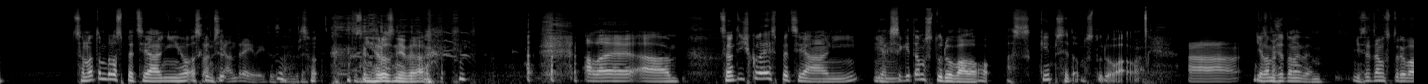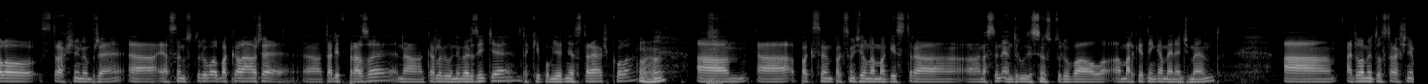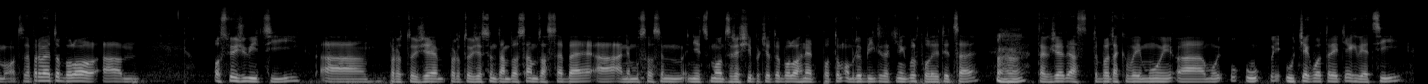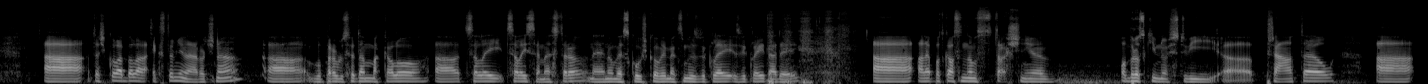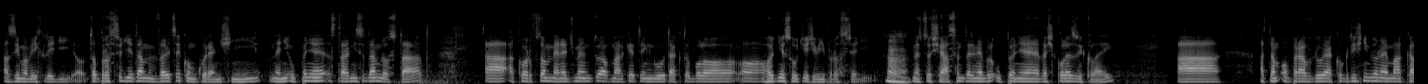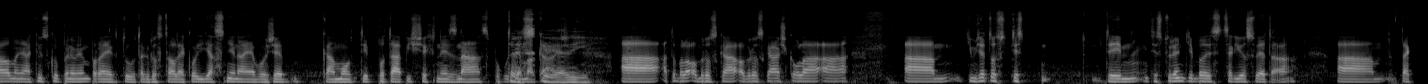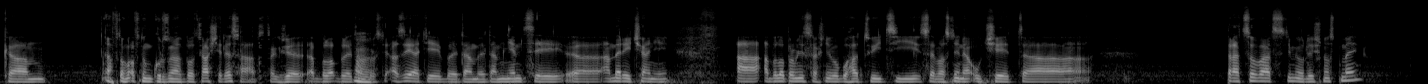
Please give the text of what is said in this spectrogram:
co na tom bylo speciálního? A s kým se... Andrej, to, co, to zní hrozně, vrát. Ale uh, co na té škole je speciální, mm. jak mhm. si tam studovalo a s kým si tam studoval? A Dělám, že to nevím. Mně se tam studovalo strašně dobře. A já jsem studoval bakaláře tady v Praze na Karlově univerzitě, taky poměrně stará škola. Uh-huh. A, a pak, jsem, pak jsem šel na magistra na St. Andrews, kde jsem studoval marketing a management. A, a dalo mi to strašně moc. Zaprvé to bylo um, osvěžující, a protože, protože jsem tam byl sám za sebe a, a nemusel jsem nic moc řešit, protože to bylo hned po tom období, kdy tatínek byl v politice. Uh-huh. Takže já, to byl takový můj, uh, můj útěk od těch věcí. A ta škola byla extrémně náročná a opravdu se tam makalo a celý, celý semestr, nejenom ve zkouškovém, jak jsme zvyklí, zvyklí tady. A, ale potkal jsem tam strašně obrovské množství uh, přátel a, a zajímavých lidí. Jo. To prostředí je tam velice konkurenční, není úplně snadné se tam dostat a akor v tom managementu a v marketingu, tak to bylo o, hodně soutěživý prostředí. Hmm. Na což já jsem tady nebyl úplně ve škole zvyklý. A, a tam opravdu, jako když nikdo nemakal na nějakém skupinovém projektu, tak dostal jako jasně najevo, že kamo, ty potápíš všechny z nás, pokud to nemakáš. A, a to byla obrovská, obrovská škola a, a tím, že to ty, ty, ty studenti byli z celého světa, a, tak um, a v tom, a v tom kurzu nás bylo třeba 60, takže bylo, byli tam hmm. prostě Aziati, byli tam, byli tam Němci, uh, Američani a, a bylo pro mě strašně obohacující se vlastně naučit uh, pracovat s těmi odlišnostmi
